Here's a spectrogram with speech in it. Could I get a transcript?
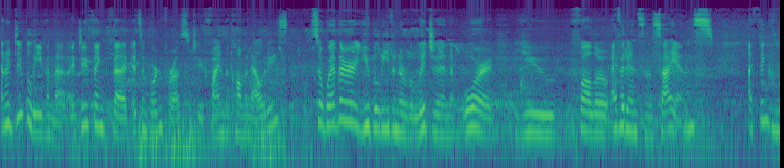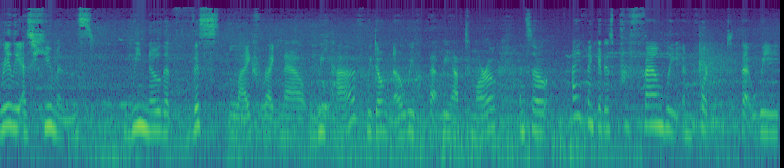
And I do believe in that. I do think that it's important for us to find the commonalities. So whether you believe in a religion or you follow evidence and science, I think really as humans, we know that this life right now we have, we don't know that we have tomorrow. And so I think it is profoundly important that we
